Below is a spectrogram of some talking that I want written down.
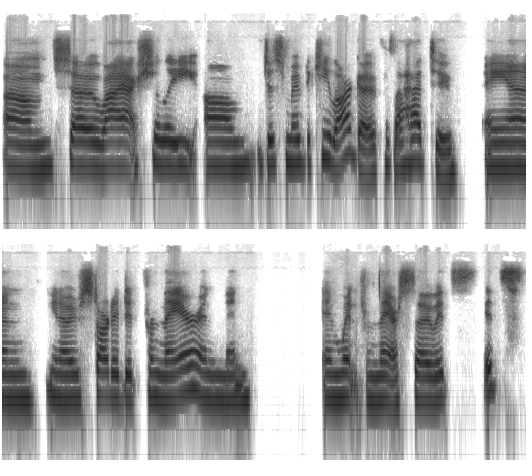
um so i actually um just moved to key largo because i had to and you know started it from there and then and went from there. So it's it's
